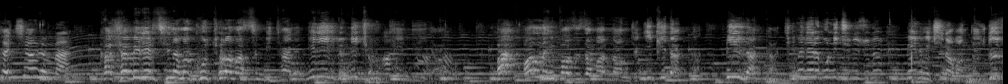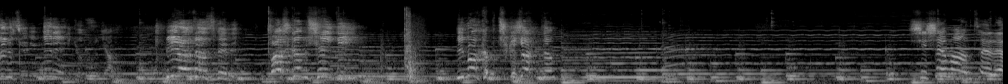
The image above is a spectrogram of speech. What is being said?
Kaçıyorum ben. Kaçabilirsin ama kurtulamazsın bir tane. Nereye gidiyorsun? Ne çabuk giyindin ya. Bak vallahi fazla zamanını almayacak. İki dakika, bir dakika. Kimileri bunun için için avantaj. Gözünü seveyim, nereye gidiyorsun ya? Biraz özverin. Başka bir şey değil. Bir bakıp çıkacaktım. Şişe mantarı,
